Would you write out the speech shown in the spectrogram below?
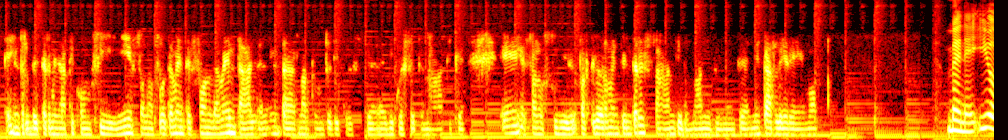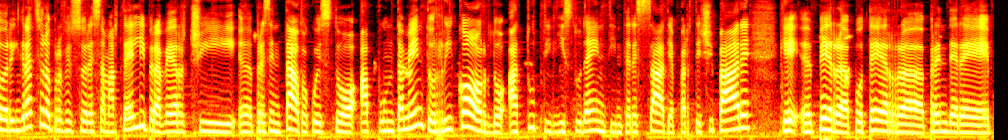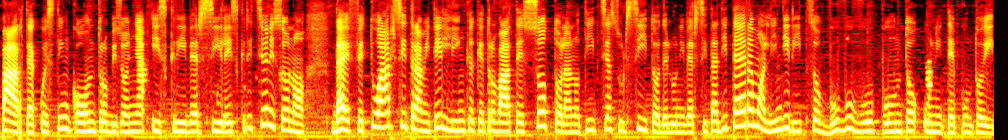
entro determinati confini sono assolutamente fondamentali all'interno appunto di queste, di queste tematiche e sono studi particolarmente interessanti, domani ovviamente ne parleremo. Bene, io ringrazio la professoressa Martelli per averci eh, presentato questo appuntamento. Ricordo a tutti gli studenti interessati a partecipare che eh, per poter eh, prendere parte a questo incontro bisogna iscriversi. Le iscrizioni sono da effettuarsi tramite il link che trovate sotto la notizia sul sito dell'Università di Teramo all'indirizzo www.unite.it.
